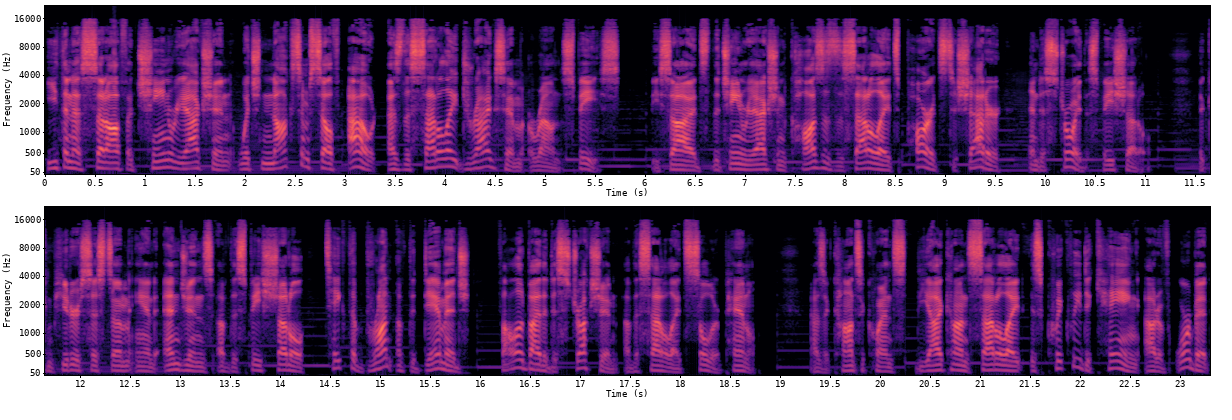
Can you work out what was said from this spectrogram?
Ethan has set off a chain reaction which knocks himself out as the satellite drags him around space. Besides, the chain reaction causes the satellite's parts to shatter and destroy the space shuttle. The computer system and engines of the space shuttle take the brunt of the damage, followed by the destruction of the satellite's solar panel. As a consequence, the Icon satellite is quickly decaying out of orbit,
